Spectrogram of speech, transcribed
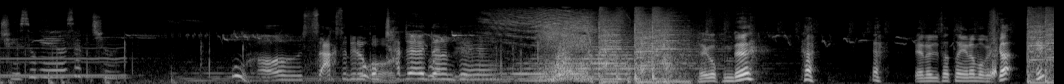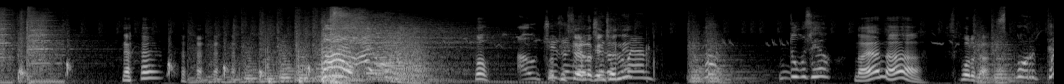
죄송해요 삼촌. 어, 싹쓸이를 꼭 찾아야 되는데. 배고픈데? 에너지 사탕이나 먹을까? 어, 아우 픽셀러 죄송해요. 제가 괜찮니? 그만. 어? 누구세요? 나야 나 스포르다. 스포르타?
